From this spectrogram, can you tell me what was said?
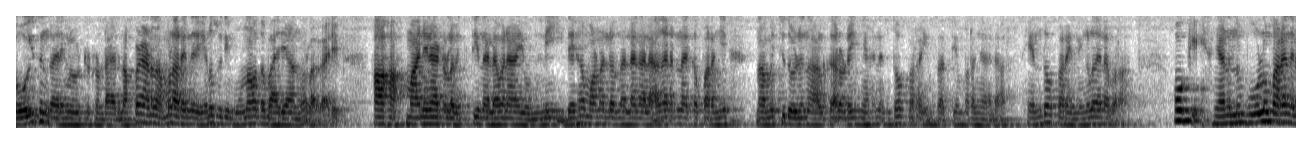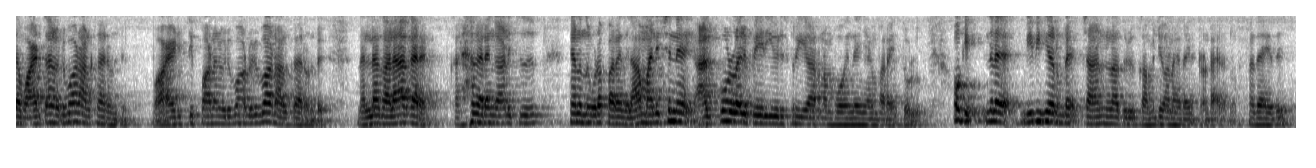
വോയിസും കാര്യങ്ങളും ഇട്ടിട്ടുണ്ടായിരുന്നു. അപ്പോഴാണ് നമ്മൾ അറിയുന്നത് രേണുസുതി മൂന്നാമത്തെ ഭാര്യ എന്നുള്ള കാര്യം. ആഹാ മാന്യനായിട്ടുള്ള വ്യക്തി നല്ലവനായ ഉണ്ണി ഇദ്ദേഹമാണല്ലോ നല്ല കലാകാരനൊക്കെ പറഞ്ഞ് നമിച്ചു തൊഴുന്ന ആൾക്കാരോട് ഞാൻ എന്തോ പറയും സത്യം പറഞ്ഞാലാ? എന്തോ പറയും? നിങ്ങൾ തന്നെ പറ. ഓക്കെ ഞാനൊന്നും പോളും പറയുന്നില്ല. വാഴ്ത്താൻ ഒരുപാട് ആൾക്കാരുണ്ട്. വാഴ്ത്തിപ്പാടാൻ ഒരുപാട് ഒരുപാട് ആൾക്കാരുണ്ട്. നല്ല കലാകാരൻ. കലാകാരൻ കാണിച്ചത് ഞാനൊന്നും കൂടെ പറയുന്നില്ല. ആ മനുഷ്യനെ അല്പമുള്ള ഒരു പേര് ഈ ഒരു സ്ത്രീ കാരണം പോയെന്നേ ഞാൻ പറയത്തുള്ളൂ. ഓക്കെ ഇന്നലെ ബി വി ഹിയറിന്റെ ചാനലിനകത്തൊരു കമന്റ് കാണാനായിട്ടുണ്ടായിരുന്നു അതായത്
